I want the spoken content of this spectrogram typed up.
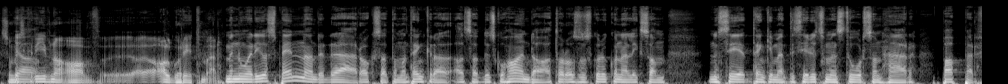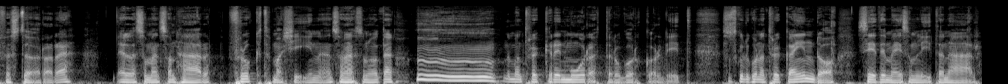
som är Ja. skrivna av eh, algoritmer. Men nu är det ju spännande det där också att om man tänker alltså att du skulle ha en dator och så skulle du kunna liksom... Nu ser, tänker man att det ser ut som en stor sån här papperförstörare. Eller som en sån här fruktmaskin, en sån här som låter mm", när man trycker in morötter och gurkor dit. Så skulle du kunna trycka in då Se till mig som liten är,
